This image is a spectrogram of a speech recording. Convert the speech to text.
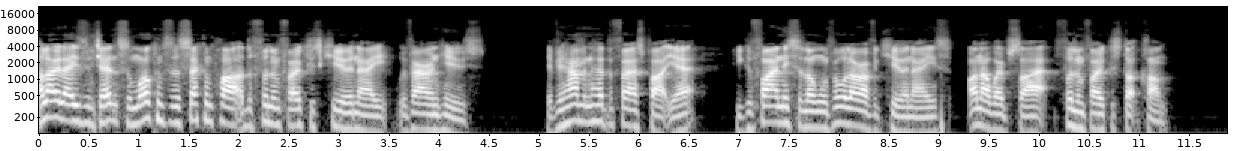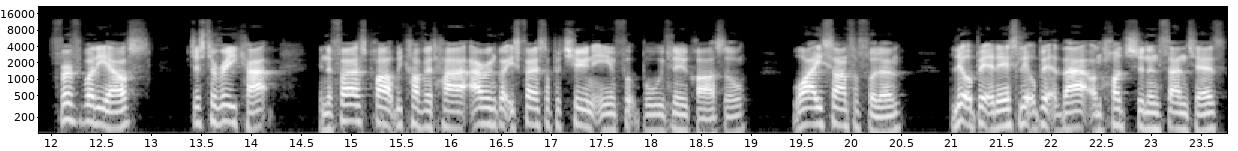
Hello, ladies and gents, and welcome to the second part of the Fulham Focus Q&A with Aaron Hughes. If you haven't heard the first part yet, you can find this along with all our other Q&As on our website, fulhamfocus.com. For everybody else, just to recap, in the first part we covered how Aaron got his first opportunity in football with Newcastle, why he signed for Fulham, little bit of this, little bit of that on Hodgson and Sanchez,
